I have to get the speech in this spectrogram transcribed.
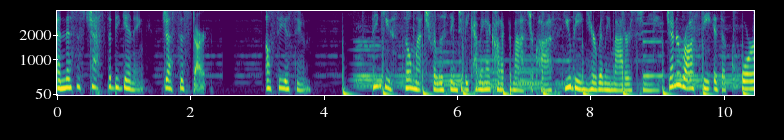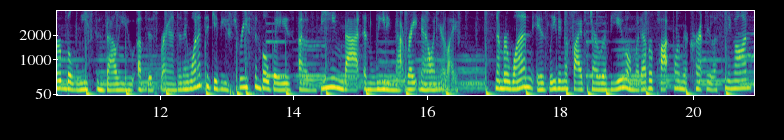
And this is just the beginning, just the start. I'll see you soon. Thank you so much for listening to Becoming Iconic the Masterclass. You being here really matters to me. Generosity is a core belief and value of this brand, and I wanted to give you three simple ways of being that and leading that right now in your life. Number one is leaving a five star review on whatever platform you're currently listening on.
